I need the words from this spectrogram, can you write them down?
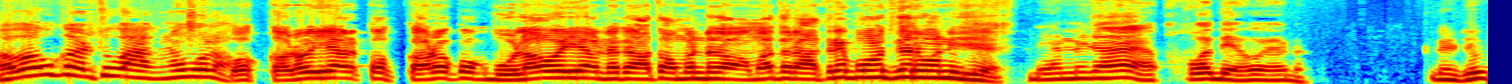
હવે હું કરશું વાઘનો બોલો. કોક કરો યાર કોક કરો કોક બોલાવો યાર નકર આ તો અમને અમારે તો રાત્રે પહોંચ કરવાની છે. બે મિનિટ આવે કોઈ બેહો હેડો બીજું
